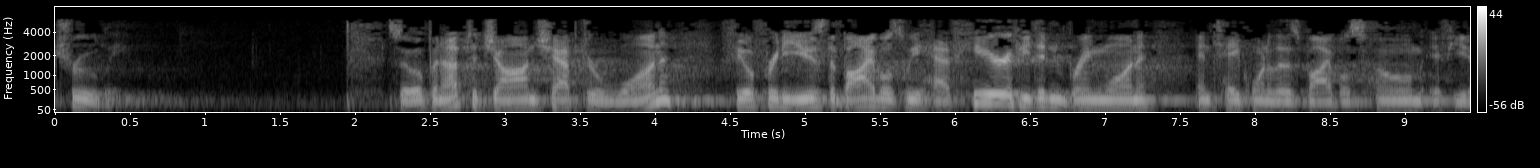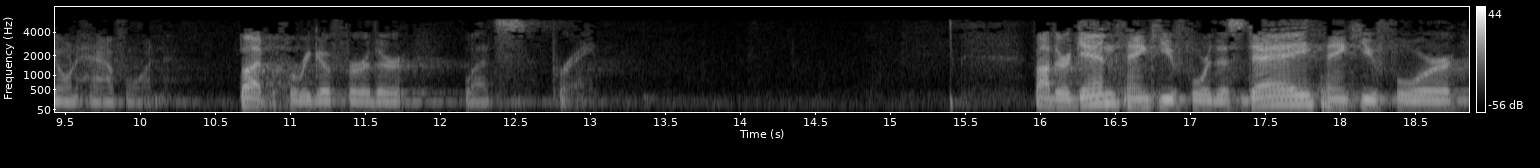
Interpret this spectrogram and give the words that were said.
truly. So open up to John chapter 1. Feel free to use the Bibles we have here if you didn't bring one, and take one of those Bibles home if you don't have one. But before we go further, let's pray. Father, again, thank you for this day. Thank you for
